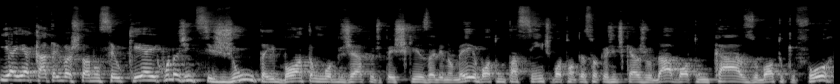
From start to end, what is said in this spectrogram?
e aí a Catherine vai estudar não sei o quê. Aí quando a gente se junta e bota um objeto de pesquisa ali no meio, bota um paciente, bota uma pessoa que a gente quer ajudar, bota um caso, bota o que for,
